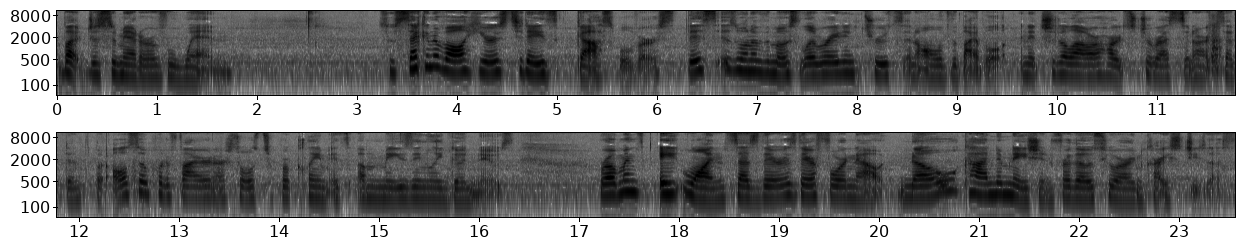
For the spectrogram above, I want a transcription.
but just a matter of when. So, second of all, here's today's gospel verse. This is one of the most liberating truths in all of the Bible, and it should allow our hearts to rest in our acceptance, but also put a fire in our souls to proclaim its amazingly good news. Romans 8 1 says, There is therefore now no condemnation for those who are in Christ Jesus.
